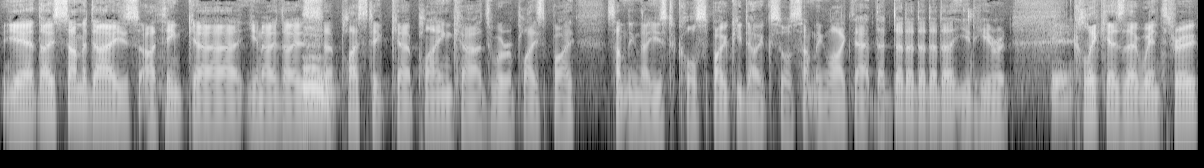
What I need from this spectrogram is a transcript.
yeah, those summer days. I think uh, you know those mm. uh, plastic uh, playing cards were replaced by something they used to call spokey dokes or something like that. That da da da da da. You'd hear it yeah. click as they went through.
